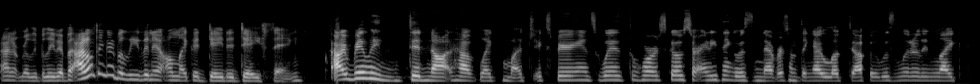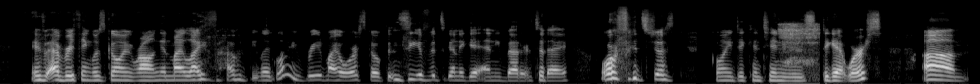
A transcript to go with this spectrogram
I don't really believe it. But I don't think I believe in it on like a day to day thing. I really did not have like much experience with horoscopes or anything. It was never something I looked up. It was literally like if everything was going wrong in my life, I would be like, let me read my horoscope and see if it's going to get any better today or if it's just going to continue to get worse. Um,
